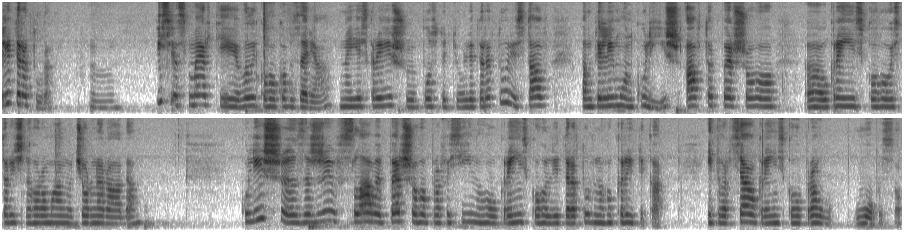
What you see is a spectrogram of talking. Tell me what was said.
Література. Після смерті Великого Кобзаря найяскравішою постаттю в літературі став Пантелеймон Куліш, автор першого українського історичного роману Чорна Рада. Куліш е, зажив слави першого професійного українського літературного критика і творця українського правопису.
